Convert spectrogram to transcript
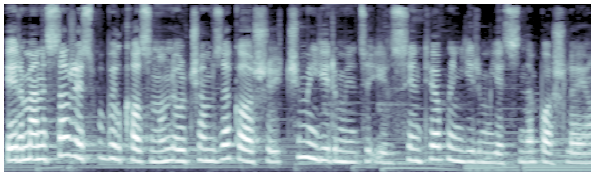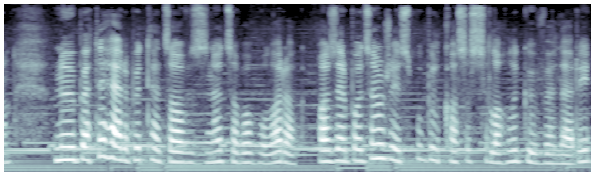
Ermənistan Respublikasının ölkəmizə qarşı 2020-ci il sentyabrın 27-də başlayan növbəti hərbi təcavüzünə cavab olaraq Azərbaycan Respublikası Silahlı Qüvvələri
